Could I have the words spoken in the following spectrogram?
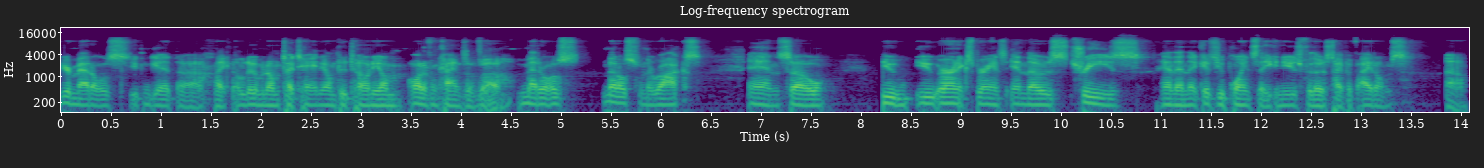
your metals you can get uh, like aluminum titanium plutonium all different kinds of uh, metals metals from the rocks. And so you you earn experience in those trees and then that gives you points that you can use for those type of items. Um,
